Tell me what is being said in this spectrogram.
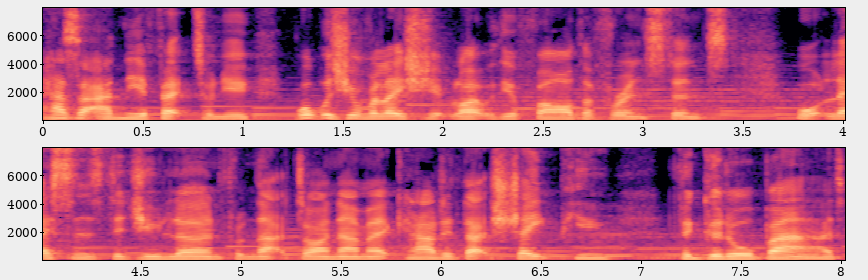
has that had any effect on you? What was your relationship like with your father, for instance? What lessons did you learn from that dynamic? How did that shape you for good or bad?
